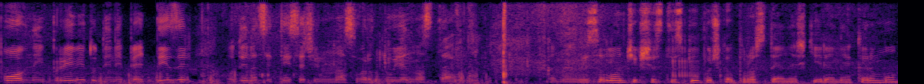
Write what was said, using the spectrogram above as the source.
Повний привід, 1,5 дизель, 11 тисяч він у нас вартує на старті. Тканевий салончик, шестиступочка, просте не шкіряне кермо.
